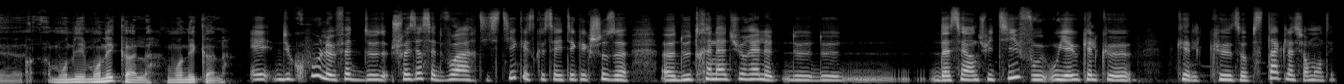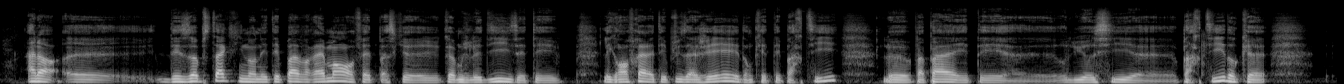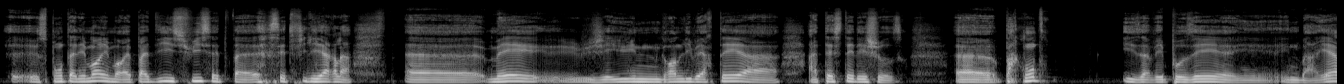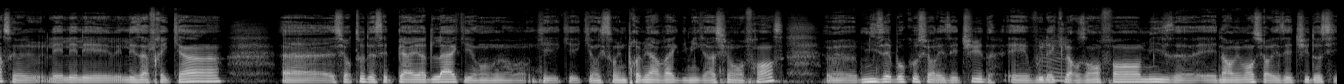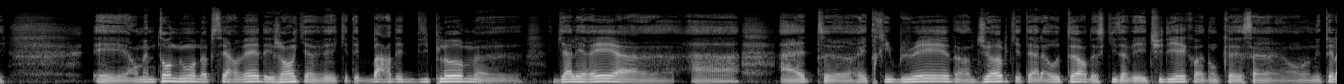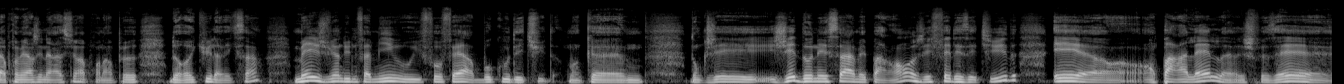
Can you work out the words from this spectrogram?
mon, mon école, mon école. Et du coup, le fait de choisir cette voie artistique, est-ce que ça a été quelque chose euh, de très naturel, de, d'assez intuitif, ou, il y a eu quelques, quelques obstacles à surmonter? Alors, euh, des obstacles, il n'en était pas vraiment en fait, parce que comme je le dis, étaient, les grands frères étaient plus âgés, donc étaient partis. Le papa était euh, lui aussi parti, donc spontanément, il m'aurait pas dit suis cette cette filière là. Euh, mais j'ai eu une grande liberté à, à tester des choses. Euh, par contre, ils avaient posé une barrière, les, les, les, les Africains, euh, surtout de cette période-là, qui ont, qui, qui, qui, sont une première vague d'immigration en France, euh, misaient beaucoup sur les études et voulaient que mm. leurs enfants misent énormément sur les études aussi. Et en même temps, nous, on observait des gens qui avaient, qui étaient bardés de diplômes, euh, galérer à, à, à être euh, rétribués d'un job qui était à la hauteur de ce qu'ils avaient étudié, quoi. Donc, euh, ça, on était la première génération à prendre un peu de recul avec ça. Mais je viens d'une famille où il faut faire beaucoup d'études. Donc, donc j'ai, j'ai donné ça à mes parents. J'ai fait des études et en parallèle, je faisais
